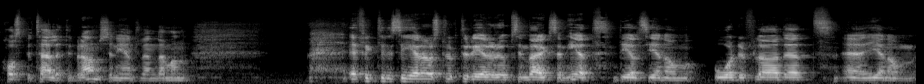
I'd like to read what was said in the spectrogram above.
hospitality-branschen egentligen där man effektiviserar och strukturerar upp sin verksamhet. Dels genom orderflödet, eh, genom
